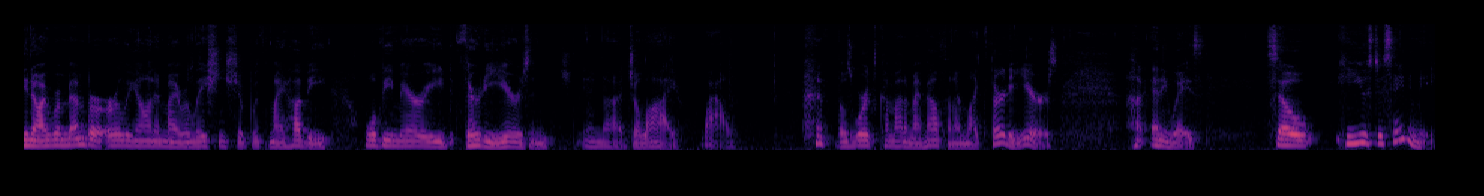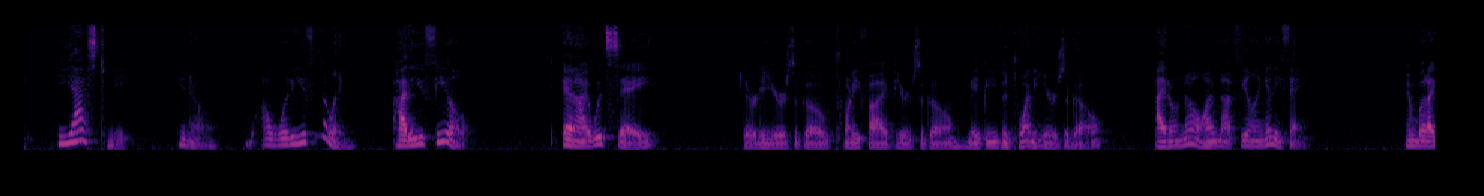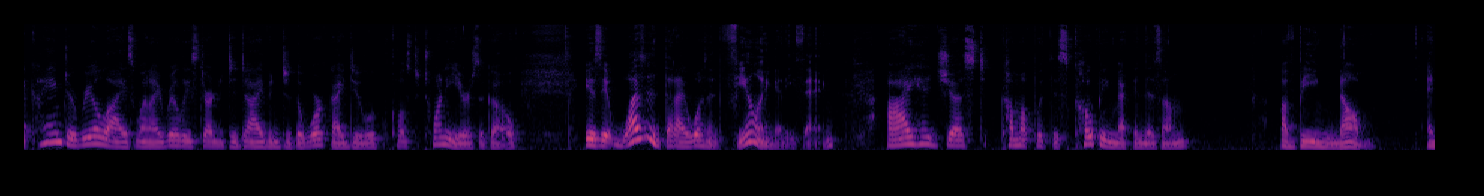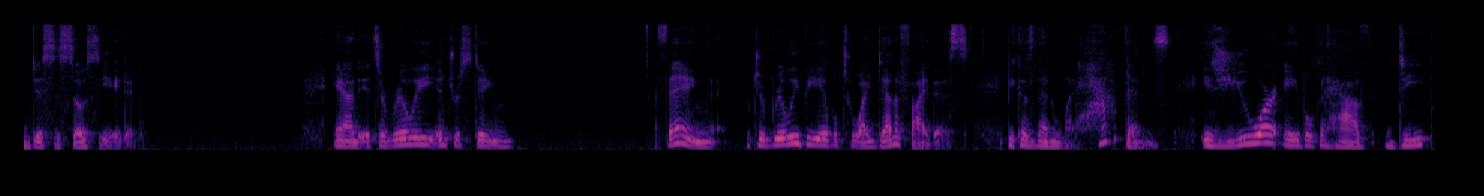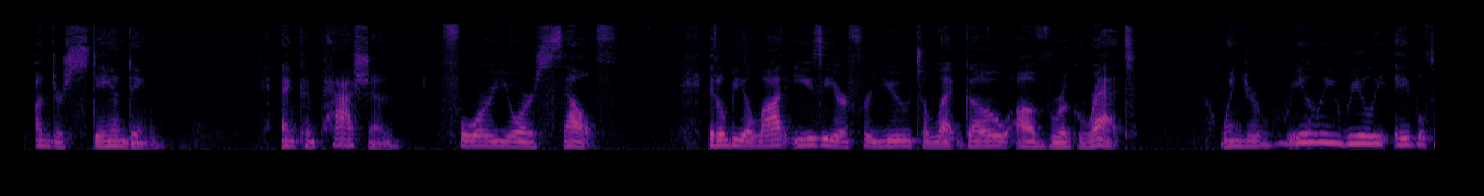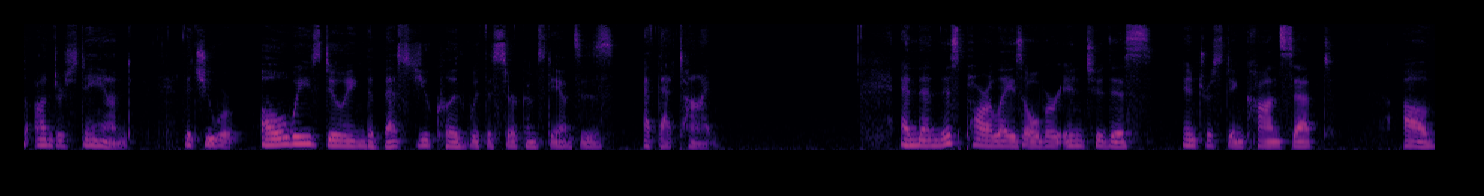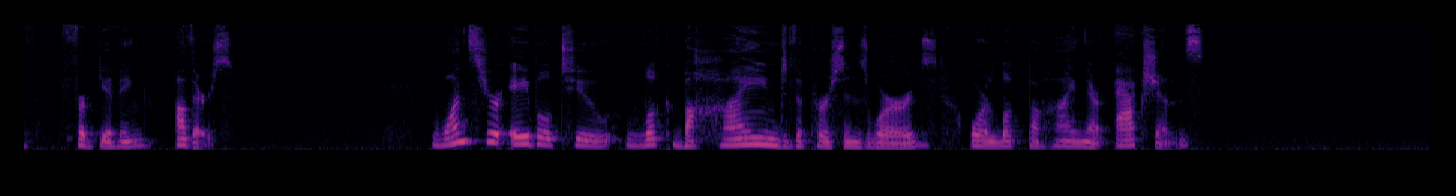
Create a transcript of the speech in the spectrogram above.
you know, I remember early on in my relationship with my hubby, we'll be married 30 years in in uh, July. Wow. Those words come out of my mouth and I'm like 30 years. Anyways, so he used to say to me, he asked me, you know, what are you feeling? How do you feel? And I would say 30 years ago, 25 years ago, maybe even 20 years ago, I don't know, I'm not feeling anything. And what I came to realize when I really started to dive into the work I do close to 20 years ago is it wasn't that I wasn't feeling anything. I had just come up with this coping mechanism of being numb and disassociated. And it's a really interesting thing to really be able to identify this because then what happens is you are able to have deep understanding and compassion for yourself. It'll be a lot easier for you to let go of regret when you're really, really able to understand that you were always doing the best you could with the circumstances at that time. And then this parlays over into this interesting concept of forgiving others. Once you're able to look behind the person's words or look behind their actions,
